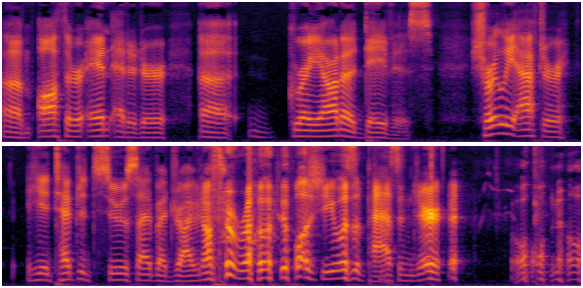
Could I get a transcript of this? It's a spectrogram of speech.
um, author and editor, uh, Grania Davis. Shortly after, he attempted suicide by driving off the road while she was a passenger. Oh no.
